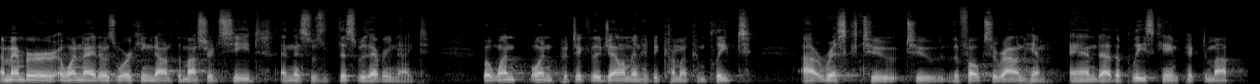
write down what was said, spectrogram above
I remember one night I was working down at the mustard seed, and this was this was every night. But one one particular gentleman had become a complete uh, risk to to the folks around him, and uh, the police came, picked him up,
